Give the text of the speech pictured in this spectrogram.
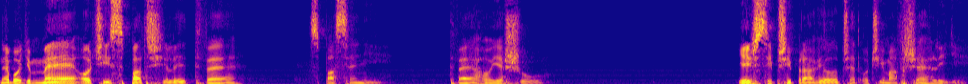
neboť mé oči spatřily tvé spasení, tvého Ješů. Jež si připravil před očima všech lidí.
